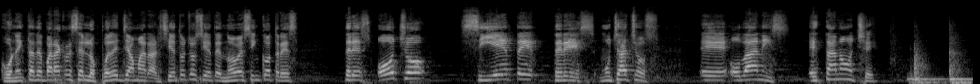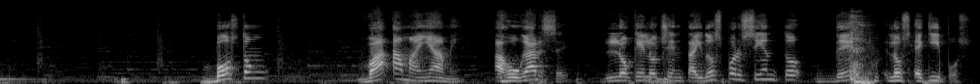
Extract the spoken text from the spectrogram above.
conéctate para crecer, los puedes llamar al 787-953-3873. Muchachos, eh, Odanis, esta noche Boston va a Miami a jugarse lo que el 82% de los equipos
